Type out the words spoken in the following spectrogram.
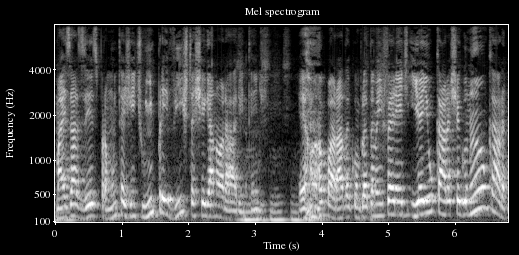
Mas às vezes, pra muita gente, o imprevisto é chegar no horário, entende? Sim, sim. É uma parada completamente diferente. E aí o cara chegou, não, cara,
